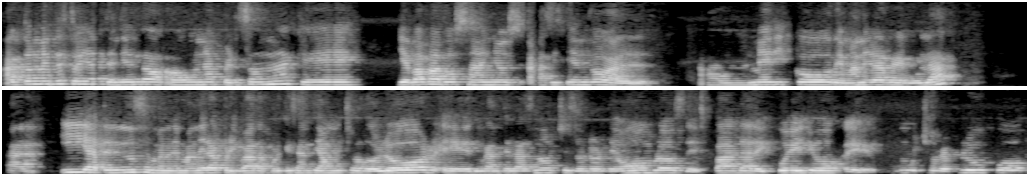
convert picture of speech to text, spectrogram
actualmente estoy atendiendo a una persona que llevaba dos años asistiendo al, médico de manera regular y atendiéndose de manera privada porque sentía mucho dolor eh, durante las noches, dolor de hombros, de espalda, de cuello, mucho reflujo,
